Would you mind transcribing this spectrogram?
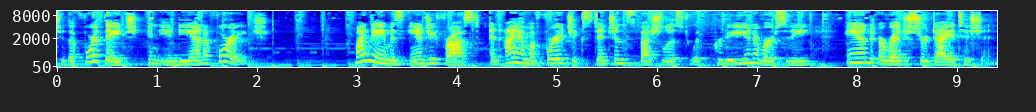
to the Fourth H in Indiana 4 H. My name is Angie Frost, and I am a 4 H Extension Specialist with Purdue University and a registered dietitian.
